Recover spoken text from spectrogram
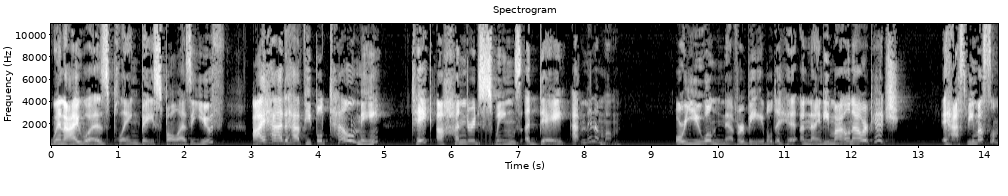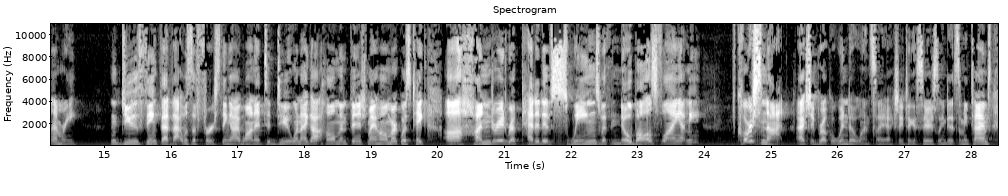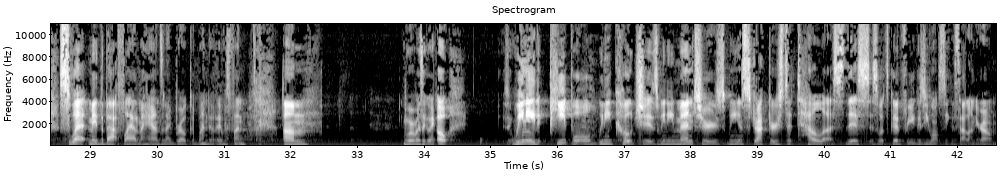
when I was playing baseball as a youth, I had to have people tell me take a hundred swings a day at minimum, or you will never be able to hit a 90 mile an hour pitch. It has to be muscle memory. Do you think that that was the first thing I wanted to do when I got home and finished my homework was take a hundred repetitive swings with no balls flying at me? Of course not. I actually broke a window once. I actually took it seriously and did it so many times. Sweat made the bat fly out of my hands, and I broke a window. It was fun. Um, where was I going? Oh, we need people, we need coaches, we need mentors, we need instructors to tell us this is what's good for you because you won't seek this out on your own.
